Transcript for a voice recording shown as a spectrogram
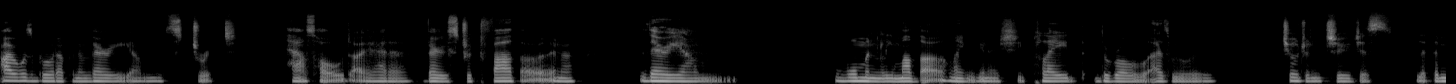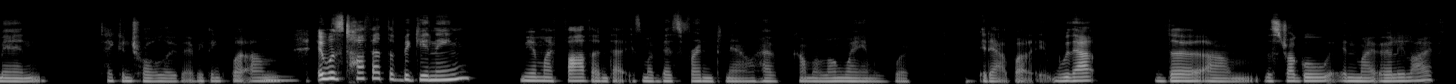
I was brought up in a very um strict household. I had a very strict father and a very um womanly mother. Like, you know, she played the role as we were children to just let the men take control over everything. But um mm. it was tough at the beginning me and my father, and that is my best friend now, have come a long way and we've worked it out. But without the um, the struggle in my early life,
